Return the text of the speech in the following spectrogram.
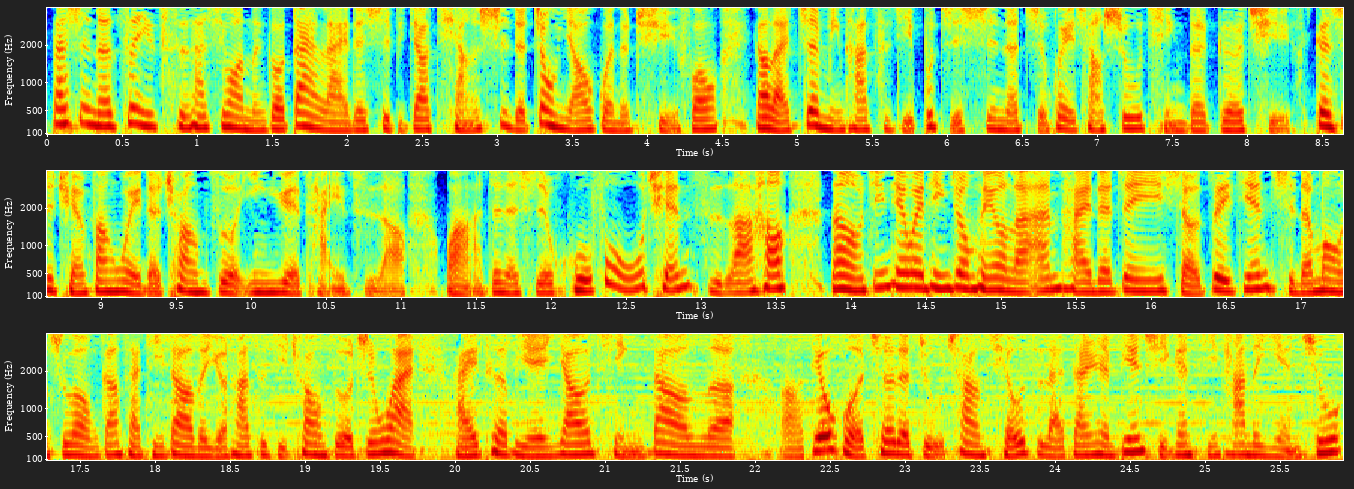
但是呢，这一次他希望能够带来的是比较强势的重摇滚的曲风，要来证明他自己不只是呢只会唱抒情的歌曲，更是全方位的创作音乐才子啊！哇，真的是虎父无犬子啦！哈，那我们今天为听众朋友来安排的这一首《最坚持的梦》，除了我们刚才提到的由他自己创作之外，还特别邀请到了呃丢火车的主唱球子来担任编曲跟吉他的演出，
